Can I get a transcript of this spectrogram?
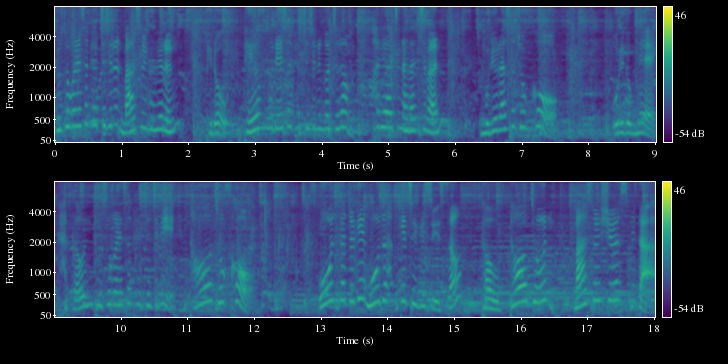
도서관에서 펼쳐지는 마술 공연은 비록 대형 무대에서 펼쳐지는 것처럼 화려하진 않았지만 무료라서 좋고 우리 동네 가까운 도서관에서 펼쳐지니 더 좋고 온 가족이 모두 함께 즐길 수 있어 더욱 더 좋은 마술쇼였습니다.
